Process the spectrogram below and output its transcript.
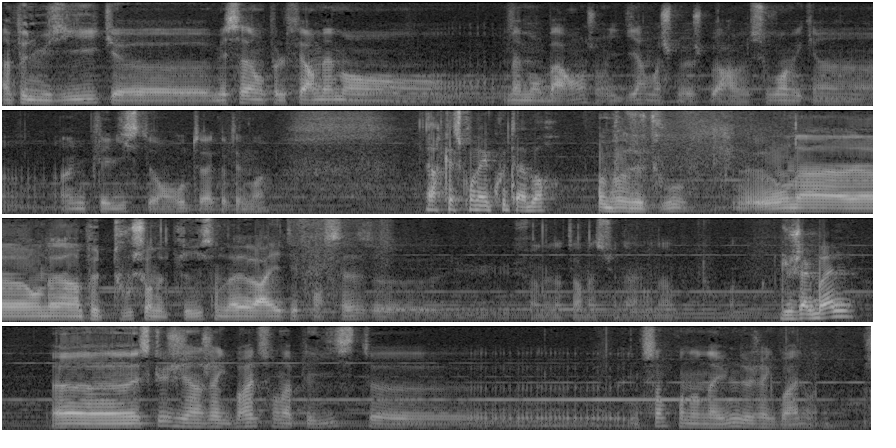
Un peu de musique, mais ça on peut le faire même en même en barrant, j'ai envie de dire. Moi je, me, je pars souvent avec un, un- une playlist en route à côté de moi. Alors qu'est-ce qu'on écoute à bord? Un peu de tout. Euh, on, a, on a un peu de tout sur notre playlist, on a la variété française, euh, du- enfin de l'international, on a un peu de tout. quoi. Du Jacques Brel? Euh, Est-ce que j'ai un Jacques Brel sur ma playlist? Euh, Il me semble qu'on en a une de Jacques Brel. ouais.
